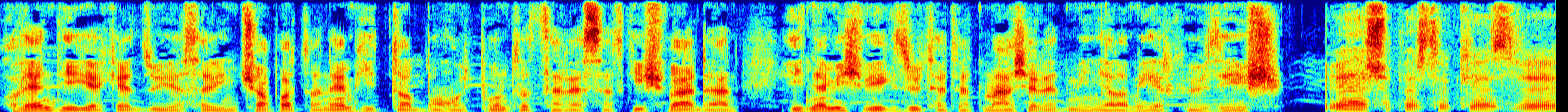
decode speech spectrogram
A vendégek edzője szerint csapata nem hitt abban, hogy pontot szerezhet Kisvárdán, így nem is végződhetett más eredménnyel a mérkőzés. Első perctől kezdve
